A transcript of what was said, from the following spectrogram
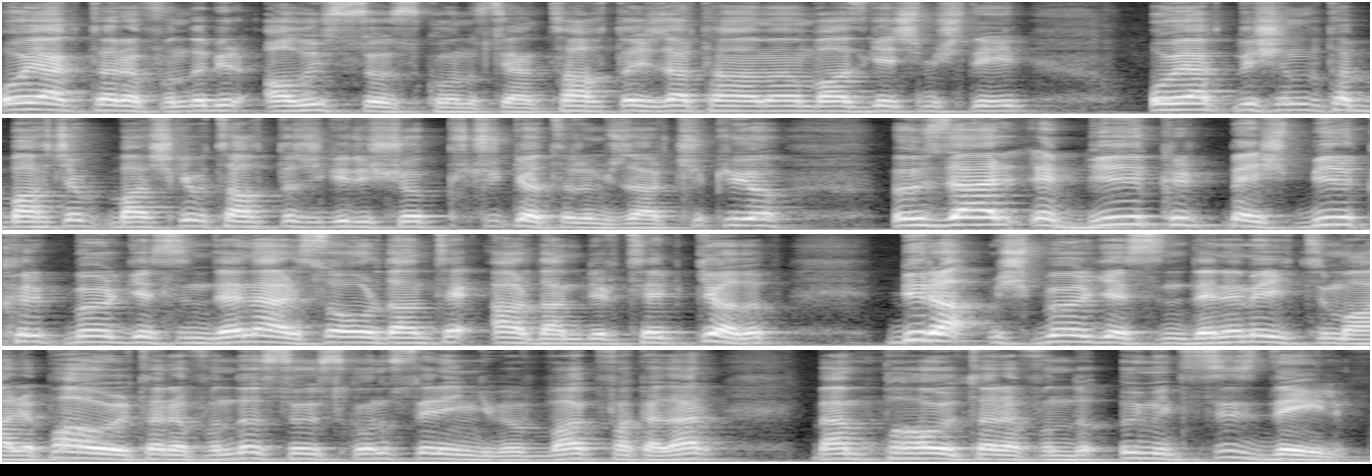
Oyak tarafında bir alış söz konusu. Yani tahtacılar tamamen vazgeçmiş değil. Oyak dışında tabi başka, başka bir tahtacı giriş yok. Küçük yatırımcılar çıkıyor. Özellikle 1.45, 1.40 bölgesini denerse oradan tekrardan bir tepki alıp 1.60 bölgesini deneme ihtimali Powell tarafında söz konusu dediğim gibi vakfa kadar ben Powell tarafında ümitsiz değilim.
